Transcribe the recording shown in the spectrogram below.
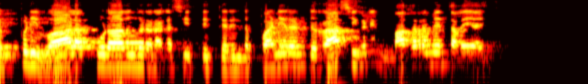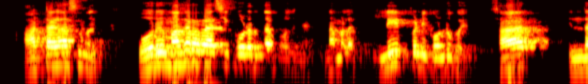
எப்படி வாழக்கூடாதுங்கிற ரகசியத்தை தெரிந்த பனிரெண்டு ராசிகளில் மகரமே தலையாயிது அட்டகாசமா ஒரு மகர ராசி கூட இருந்தா போதுங்க. நம்மளை லீட் பண்ணி கொண்டு போயிடும். சார் இந்த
